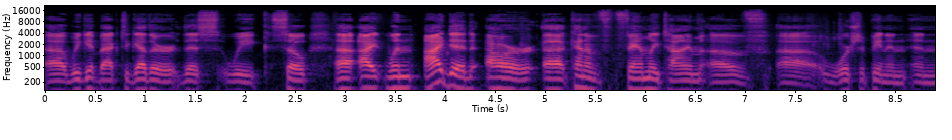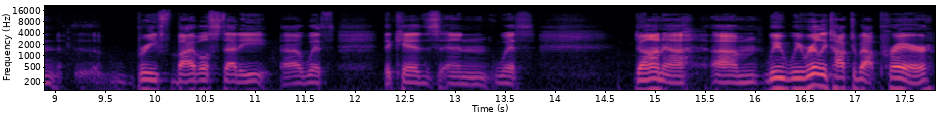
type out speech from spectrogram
uh, we get back together this week. So, uh, I when I did our kind of family time of worshiping and, and brief Bible study with the kids and with Donna, um, we we really talked about prayer,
